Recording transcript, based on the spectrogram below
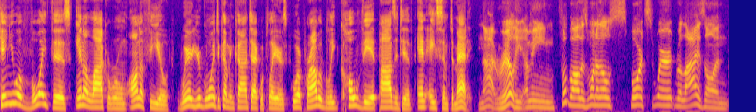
Can you avoid this in a locker room, on a field, where you're going to come in contact with players who are probably COVID positive and asymptomatic? Not really. I mean, football is one of those sports where it relies on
